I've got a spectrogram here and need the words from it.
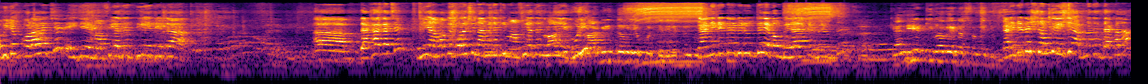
অভিযোগ করা হয়েছে, এই যে মাফিয়াদের দিয়ে যেটা দেখা গেছে। উনি আমাকে বলেছেন আমি নাকি মাফিয়াদের নিয়ে ঘুরি। কার বিরুদ্ধে অভিযোগ করছে? ক্যান্ডিডেটের বিরুদ্ধে এবং বিধায়কের বিরুদ্ধে। ক্যান্ডিডেট কীভাবে এটার সঙ্গে যুক্ত? ক্যান্ডিডেটের সঙ্গে এই যে আপনাদের দেখালাম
